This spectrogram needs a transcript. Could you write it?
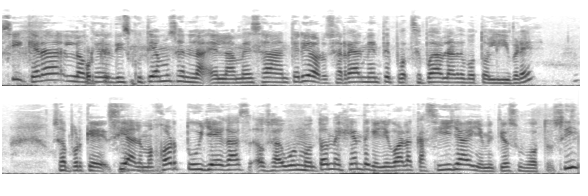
Sí, que era lo Porque- que discutíamos en la, en la mesa anterior. O sea, ¿realmente se puede hablar de voto libre? O sea, porque sí, a lo mejor tú llegas, o sea, hubo un montón de gente que llegó a la casilla y emitió su voto, sí.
